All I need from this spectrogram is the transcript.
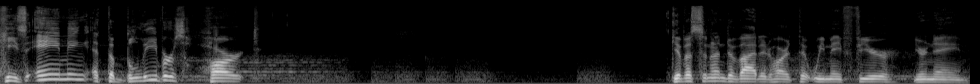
he's aiming at the believer's heart. Give us an undivided heart that we may fear your name.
